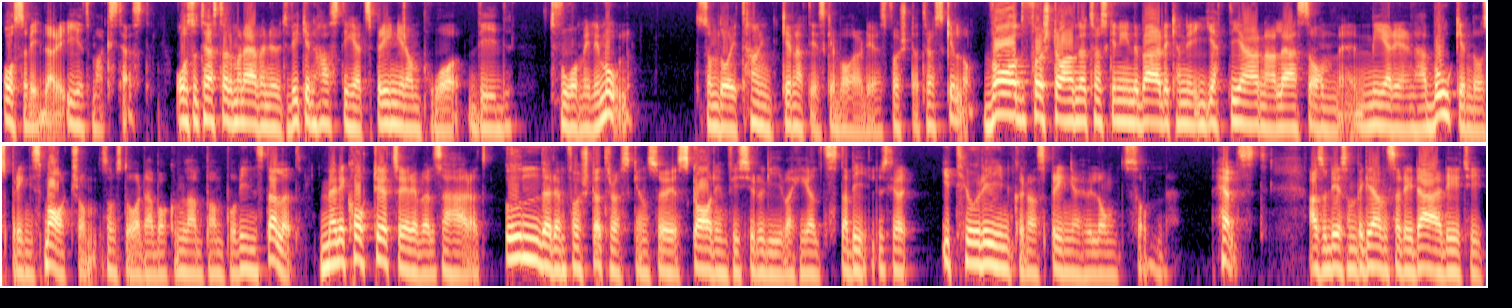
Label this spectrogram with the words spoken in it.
och så vidare i ett maxtest. Och så testade man även ut vilken hastighet springer de på vid 2 millimol. Som då är tanken att det ska vara deras första tröskel. Då. Vad första och andra tröskeln innebär det kan ni jättegärna läsa om mer i den här boken då, Spring Smart som, som står där bakom lampan på vinstället. Men i korthet så är det väl så här att under den första tröskeln så ska din fysiologi vara helt stabil. Du ska i teorin kunna springa hur långt som helst. Alltså det som begränsar dig där det är typ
